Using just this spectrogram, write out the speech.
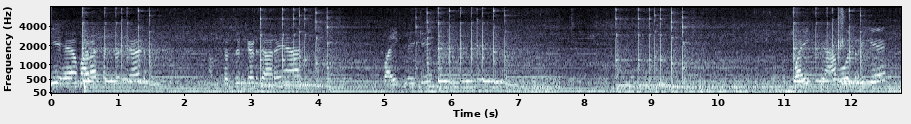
ये है हमारा सज्जनगढ़। हम सज्जनगढ़ जा रहे हैं आज बाइक लेके। बाइक क्या बोल रही है?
